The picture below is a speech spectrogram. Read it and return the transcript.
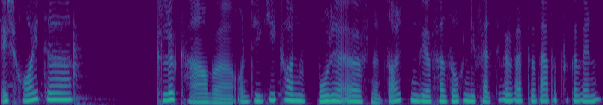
ich heute Glück habe und die Geekon wurde eröffnet. Sollten wir versuchen, die Festivalwettbewerbe zu gewinnen?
